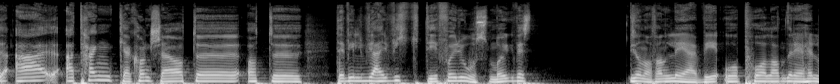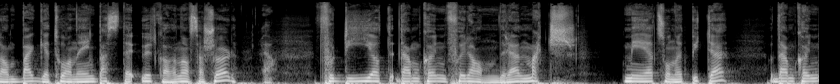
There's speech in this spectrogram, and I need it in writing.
jeg, jeg tenker kanskje at, øh, at øh, det vil være viktig for Rosenborg hvis Jonathan Levi og Pål André Helland begge to er den beste utgaven av seg sjøl. Ja. Fordi at de kan forandre en match med et sånt et bytte. De kan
